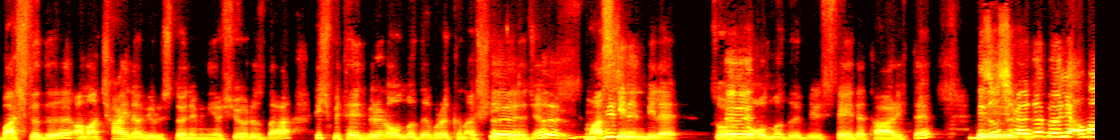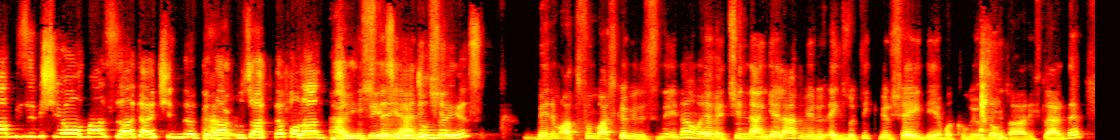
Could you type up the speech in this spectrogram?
başladığı ama China virüs dönemini yaşıyoruz daha. Hiçbir tedbirin olmadığı bırakın aşı ilacı. Maskenin bile zorunlu evet. olmadığı bir şeyde tarihte. Biz ee, o sırada böyle aman bize bir şey olmaz zaten Çin'de o kadar ha, uzakta falan ha, şeyindeyiz, işte yani modundayız. Çin, benim atfım başka birisindeydi ama evet Çin'den gelen virüs egzotik bir şey diye bakılıyordu o tarihlerde.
